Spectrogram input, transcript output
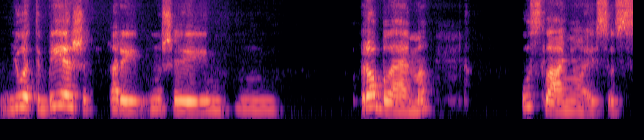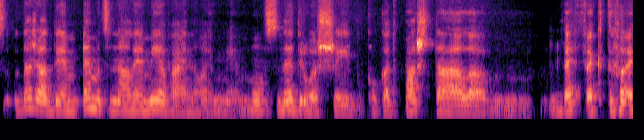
ļoti bieži arī nu, šī mm, problēma uzslāņojas uz dažādiem emocionāliem ievainojumiem, mūsu nedrošību, kaut kādu paštēla mm, defektu vai,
